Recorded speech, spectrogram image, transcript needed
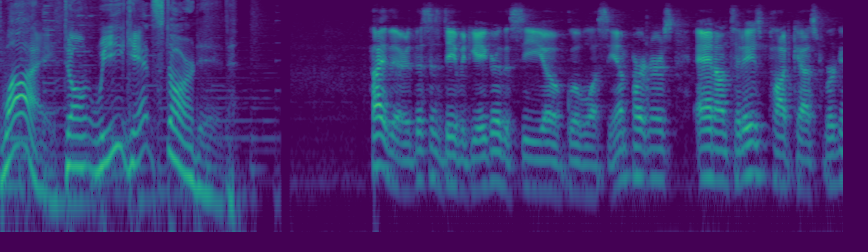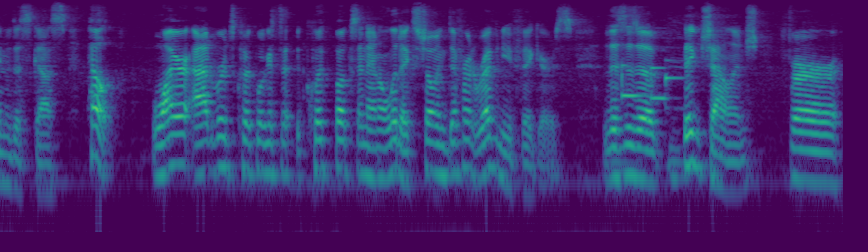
Why don't we get started? Hi there, this is David Yeager, the CEO of Global SEM Partners, and on today's podcast, we're going to discuss help why are AdWords, QuickBooks, QuickBooks, and Analytics showing different revenue figures? This is a big challenge for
